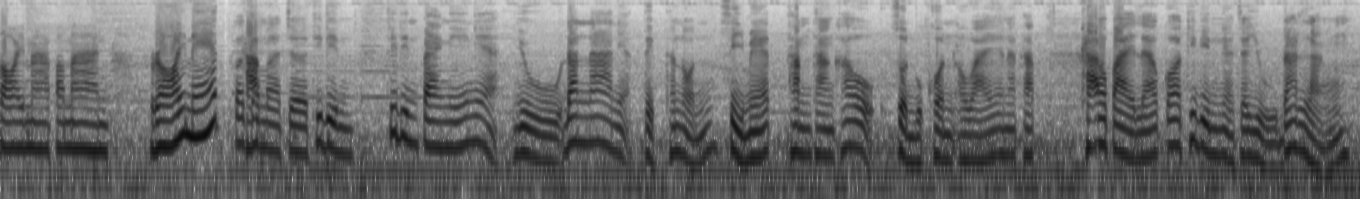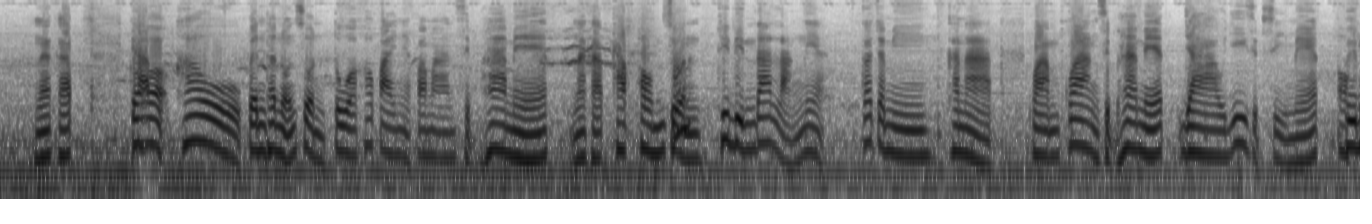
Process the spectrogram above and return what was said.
ซอยมาประมาณ 100เมตรก็ครัจะบมาเจอที่ดินที่ดินแปลงนี้เนี่ยอยู่ด้านหน้าเนี่ยติดถนน 4 เมตรทำทางเข้าส่วนบุคคลเอาไว้นะครับครับเข้าไปแล้วก็ที่ดินเนี่ยจะอยู่ด้านหลังนะครับครัก็บเข้าเป็นถนนส่วนตัวเข้าไปเนี่ยประมาณ 15 เมตรนะครับครับผมส่วนที่ดินด้านหลังเนี่ยก็จะมีขนาดความกว้าง 15 เมตร ยาว 24 เมตร พื้น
